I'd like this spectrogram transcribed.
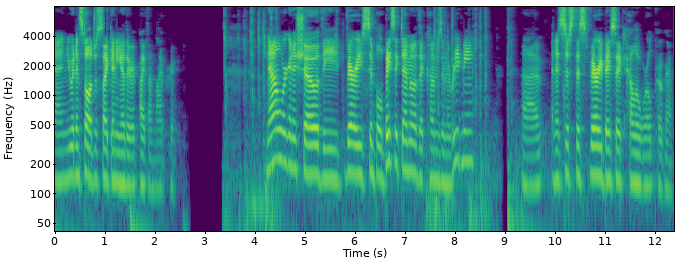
and you would install it just like any other Python library. Now we're going to show the very simple basic demo that comes in the README, uh, and it's just this very basic hello world program.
